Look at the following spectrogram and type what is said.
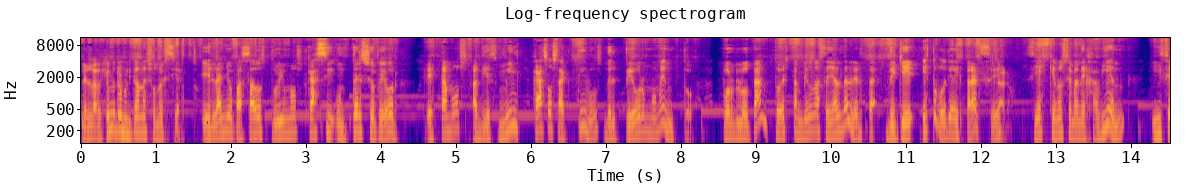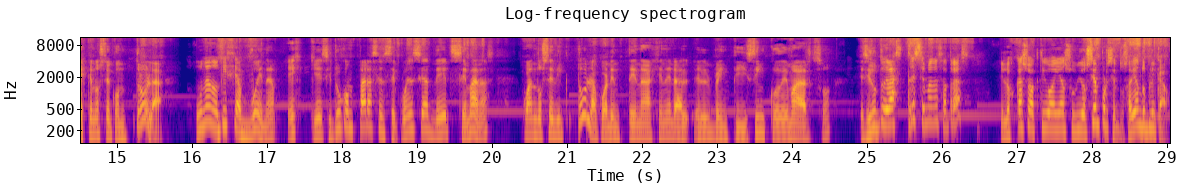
en la región metropolitana eso no es cierto. El año pasado estuvimos casi un tercio peor. Estamos a 10.000 casos activos del peor momento. Por lo tanto, es también una señal de alerta de que esto podría dispararse si es que no se maneja bien y si es que no se controla una noticia buena es que si tú comparas en secuencias de semanas, cuando se dictó la cuarentena general el 25 de marzo, es decir, tú te vas tres semanas atrás, los casos activos habían subido 100%, se habían duplicado.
